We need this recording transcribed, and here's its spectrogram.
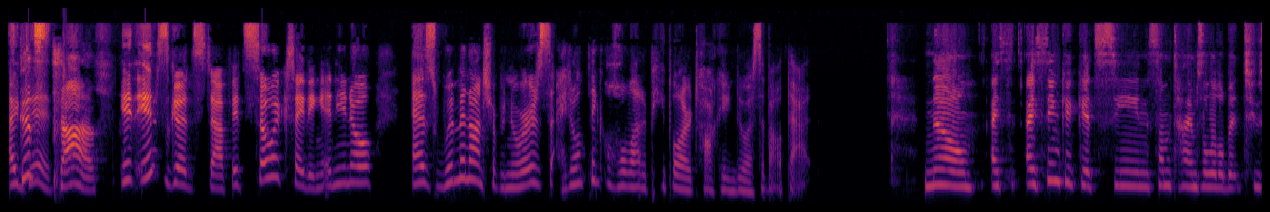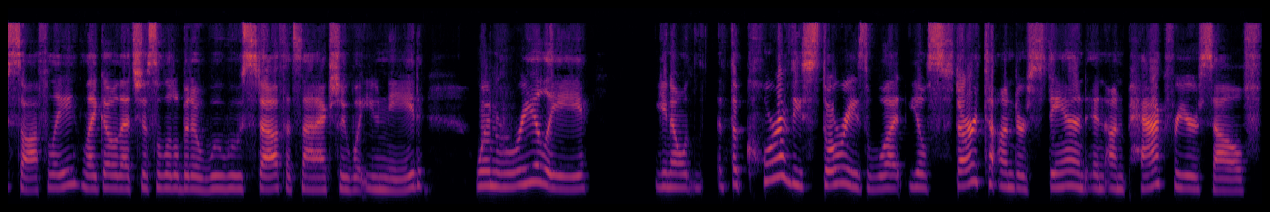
I good did. stuff. It is good stuff. It's so exciting. And you know, as women entrepreneurs, I don't think a whole lot of people are talking to us about that. No, I th- I think it gets seen sometimes a little bit too softly, like oh, that's just a little bit of woo woo stuff. That's not actually what you need. When really, you know, at the core of these stories, what you'll start to understand and unpack for yourself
